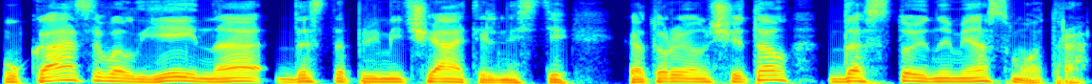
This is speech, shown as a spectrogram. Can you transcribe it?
указывал ей на достопримечательности, которые он считал достойными осмотра.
